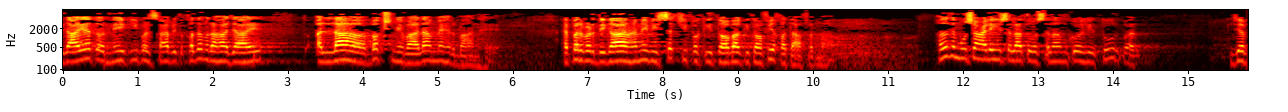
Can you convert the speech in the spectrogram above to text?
ہدایت اور نیکی پر ثابت قدم رہا جائے تو اللہ بخشنے والا مہربان ہے۔ اے پروردگار، ہمیں بھی سچی پکی توبہ کی توفیق عطا فرما۔ حضرت موسا علیہ سلاۃ والسلام کو ہی طور پر جب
